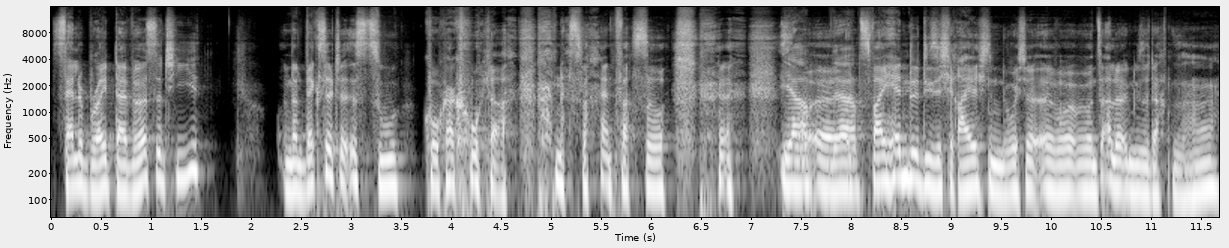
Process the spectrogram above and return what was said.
Celebrate Diversity. Und dann wechselte es zu Coca-Cola. Und das war einfach so, so Ja, äh, ja. zwei Hände, die sich reichen, wo, ich, äh, wo wir uns alle irgendwie so dachten, so, hm.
